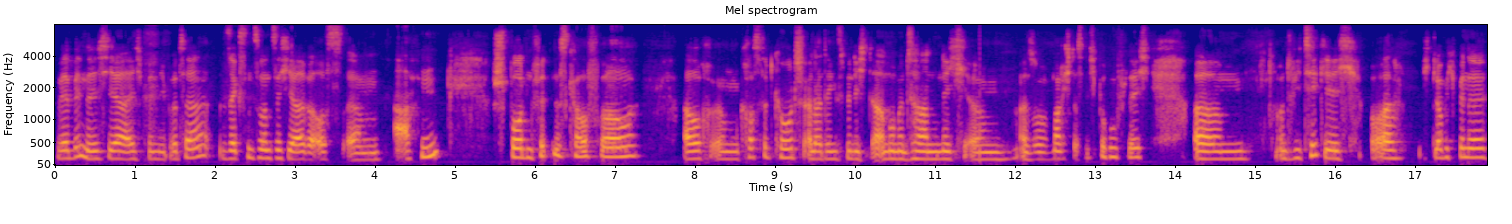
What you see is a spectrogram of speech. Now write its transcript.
Wer bin ich? Ja, ich bin die Britta, 26 Jahre aus ähm, Aachen Sport- und Fitnesskauffrau, auch ähm, CrossFit-Coach. Allerdings bin ich da momentan nicht, ähm, also mache ich das nicht beruflich. Ähm, und wie ticke ich? Oh, ich glaube, ich bin eine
